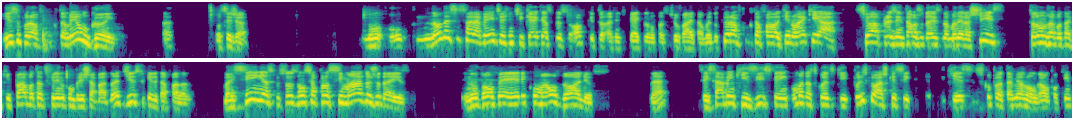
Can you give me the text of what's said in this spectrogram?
isso por também é um ganho. Né? Ou seja, não, não, necessariamente a gente quer que as pessoas, óbvio que a gente quer que mundo faça vai e tal, mas o que o Rav está falando aqui não é que ah, se eu apresentar o judaísmo da maneira X, todo mundo vai botar pá, botar tefilin cumprir Shabbat. Não é disso que ele está falando. Mas sim, as pessoas vão se aproximar do judaísmo e não vão ver ele com maus olhos, né? Vocês sabem que existem uma das coisas que, por isso que eu acho que esse, que esse, desculpa eu até me alongar um pouquinho,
